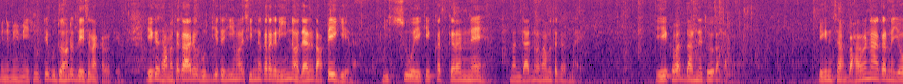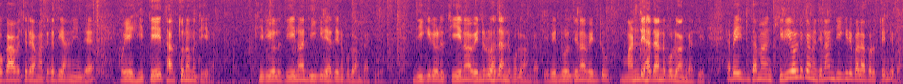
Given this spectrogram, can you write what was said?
මෙන්න මේ මේ සූත්‍රය බුදුහාමර දේශනා කරලා තියෙනවා. ඒක සමතකාරය බුද්ධියට සීම සින්න කරගෙන ඉන්නවා දැනට අපේ කියලා. පිස්සු ඒක එක්කත් කරන්නේ නැහැ. මම දන්නවා සමත කරන අය. ඒකවත් දන්නේ නැතුව කතා කරා. ඒක නිසා භාවනා කරන යෝගාවචරය මතක තියානින්ද ඔය හිතේ තත්තුනම තියෙනවා. කිරිවල තියෙනවා දීකිරි හැදෙන්න පුළුවන් ගතිය. දීකිරි වල තියෙනවා වෙඬරු හදන්න පුළුවන් ගතිය. වෙඬරු වල තියෙනවා වෙඬු මණ්ඩේ හදන්න පුළුවන් ගතිය. හැබැයි තමයි කිරි වලට කැමති නම් දීකිරි බලාපොරොත්තු වෙන්න එපා.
